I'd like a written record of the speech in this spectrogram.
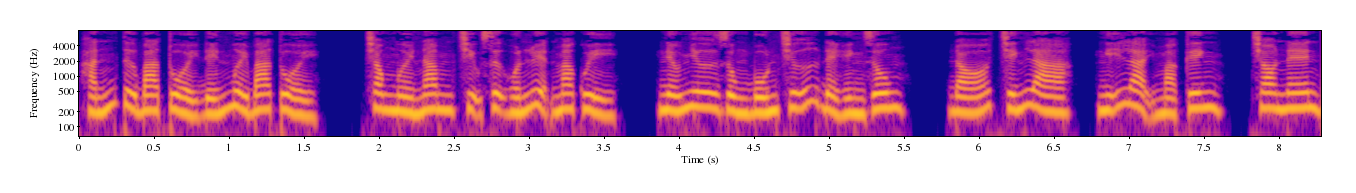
hắn từ 3 tuổi đến 13 tuổi, trong 10 năm chịu sự huấn luyện ma quỷ, nếu như dùng bốn chữ để hình dung, đó chính là, nghĩ lại mà kinh, cho nên,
